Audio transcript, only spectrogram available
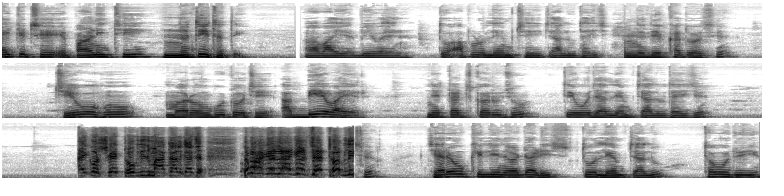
લાઇટ છે એ પાણીથી નથી થતી. આ વાયર બે વાયર. તો આપણો લેમ્પ છે એ ચાલુ થાય છે. તમને દેખાતો હશે. જેવો હું મારો અંગૂઠો છે આ બે વાયરને ટચ કરું છું તેવો જ આ લેમ્પ ચાલુ થાય છે. જ્યારે હું ખીલીને અડાડીશ તો લેમ્પ ચાલુ થવો જોઈએ.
